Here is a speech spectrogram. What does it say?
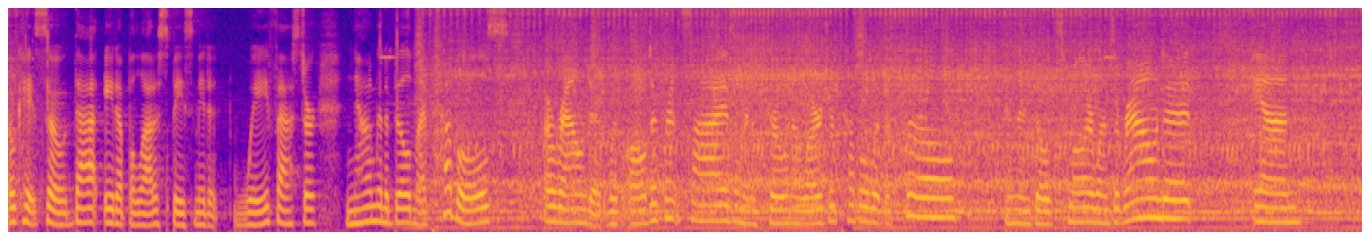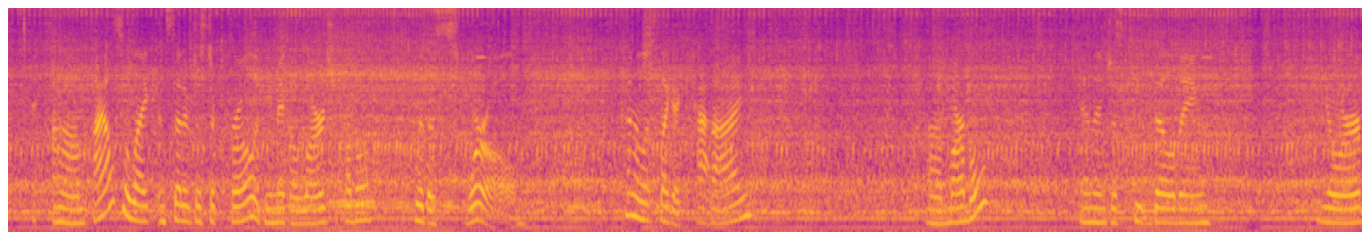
Okay, so that ate up a lot of space, made it way faster. Now I'm gonna build my pebbles around it with all different size. I'm gonna throw in a larger pebble with a curl and then build smaller ones around it. And um, I also like, instead of just a curl, if you make a large pebble with a swirl. Kind of looks like a cat eye uh, marble. And then just keep building your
